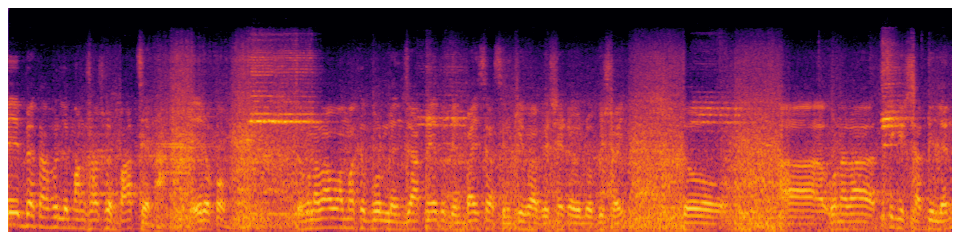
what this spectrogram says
এই ব্যথা হলে মানুষ আসলে বাঁচে না, এরকম। তো ওনারাও আমাকে বললেন যে, আপনি এতদিন বাইসে আছেন, কীভাবে? সেটা হলো বিষয়। তো ওনারা চিকিৎসা দিলেন।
